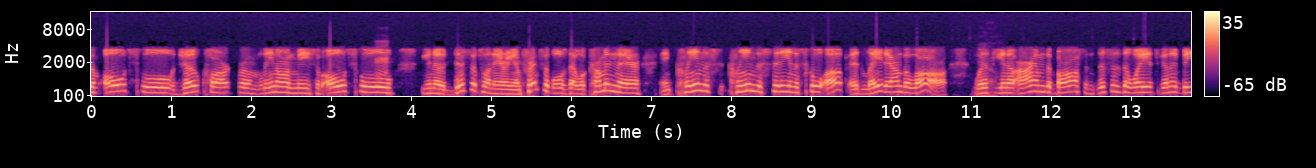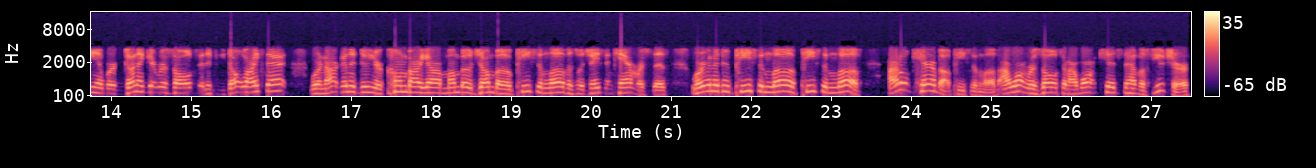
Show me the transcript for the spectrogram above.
some old school Joe Clark from Lean on Me, some old school, hmm. You know, disciplinarian principles that will come in there and clean the clean the city and the school up and lay down the law with you know I am the boss and this is the way it's going to be and we're going to get results and if you don't like that We're not going to do your kumbaya mumbo jumbo. Peace and love is what Jason Kamras says. We're going to do peace and love, peace and love. I don't care about peace and love. I want results and I want kids to have a future.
